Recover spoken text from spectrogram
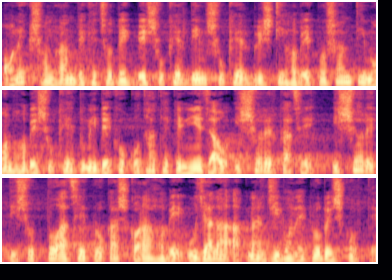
অনেক সংগ্রাম দেখেছ, দেখবে সুখের দিন সুখের বৃষ্টি হবে, প্রশান্তি মন হবে, সুখে তুমি দেখো কোথা থেকে নিয়ে যাও, ঈশ্বরের কাছে, ঈশ্বর একটি সত্য আছে, প্রকাশ করা হবে, উজালা আপনার জীবনে প্রবেশ করতে।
